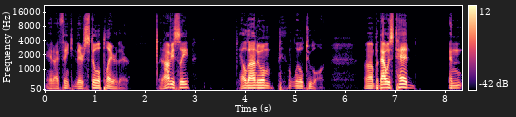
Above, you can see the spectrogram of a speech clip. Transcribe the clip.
And I think there's still a player there. And obviously, held on to him a little too long. Uh, but that was Ted and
